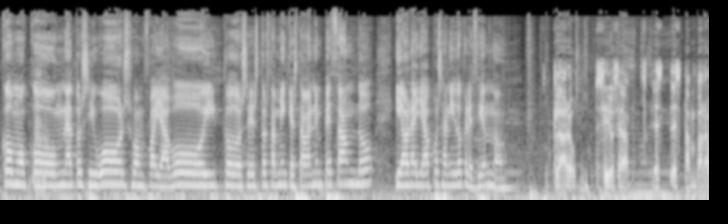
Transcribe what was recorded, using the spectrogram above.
Como con Natos y Wars, One Fire Boy, todos estos también que estaban empezando y ahora ya pues han ido creciendo. Claro, sí, o sea, están para,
